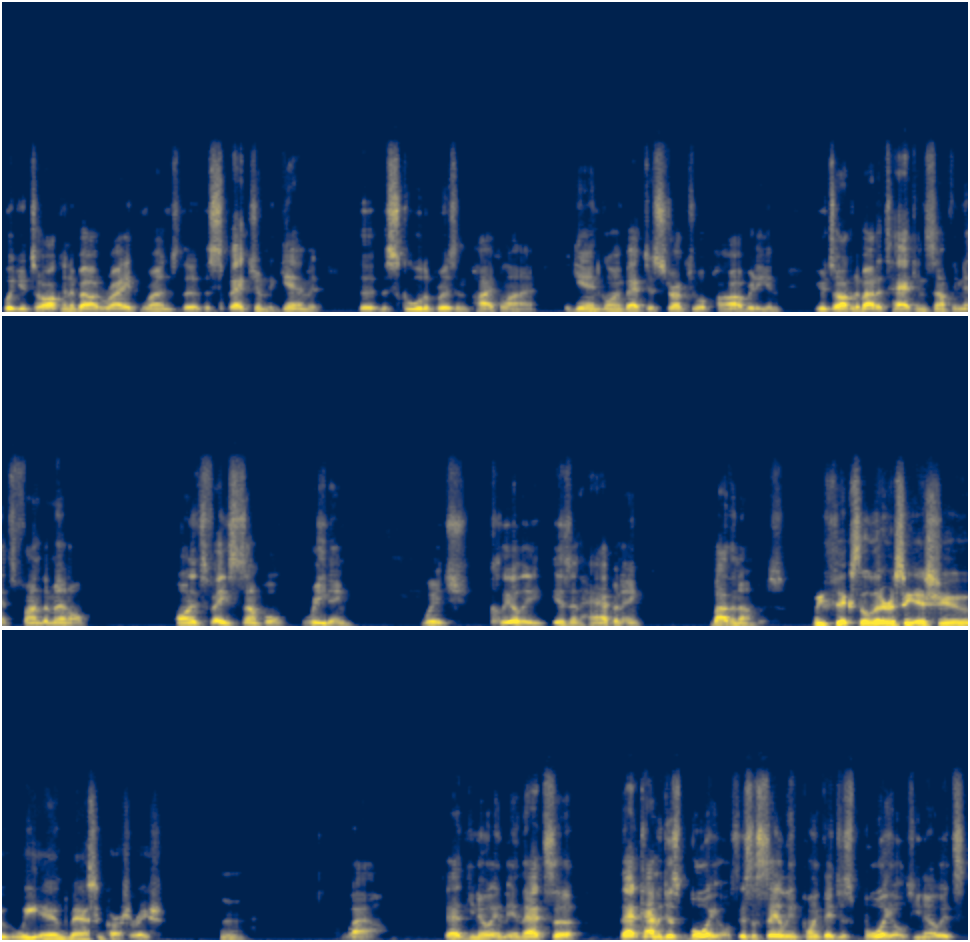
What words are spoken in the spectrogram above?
what you're talking about, right, runs the the spectrum, the gamut, the the school to prison pipeline. Again, going back to structural poverty, and you're talking about attacking something that's fundamental, on its face, simple reading, which clearly isn't happening by the numbers. We fix the literacy issue, we end mass incarceration. Hmm. Wow. That, you know, and, and that's a, that kind of just boils. It's a salient point that just boils. You know, it's,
